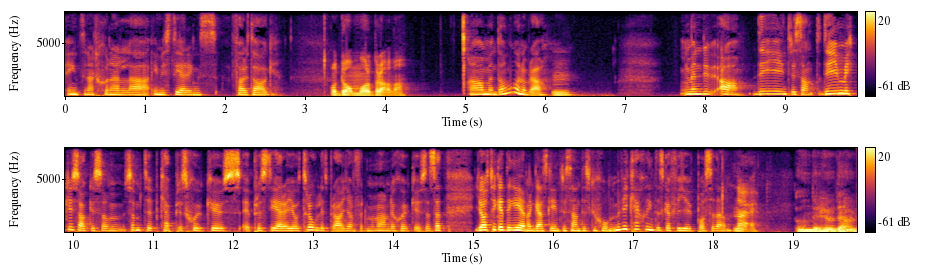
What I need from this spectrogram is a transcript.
internationella investeringsföretag. Och de mår bra va? Ja, men de går nog bra. Mm. Men du, ja, det är intressant. Det är ju mycket saker som, som typ Cappius sjukhus presterar ju otroligt bra jämfört med de andra sjukhusen. Så att jag tycker att det är en ganska intressant diskussion. Men vi kanske inte ska fördjupa oss i den. Nej. Under huden.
